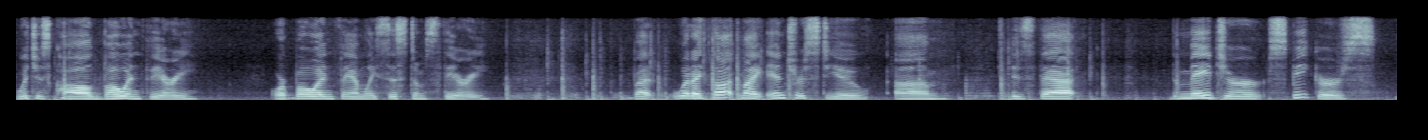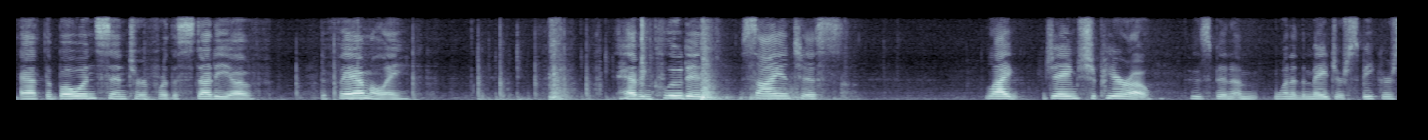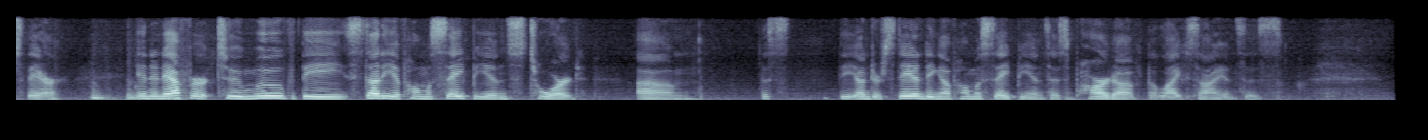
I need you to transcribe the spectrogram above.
which is called Bowen theory or Bowen family systems theory. But what I thought might interest you um, is that the major speakers at the Bowen Center for the Study of the Family have included scientists like James Shapiro, who's been a, one of the major speakers there, in an effort to move the study of Homo sapiens toward um, this, the understanding of Homo sapiens as part of the life sciences.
